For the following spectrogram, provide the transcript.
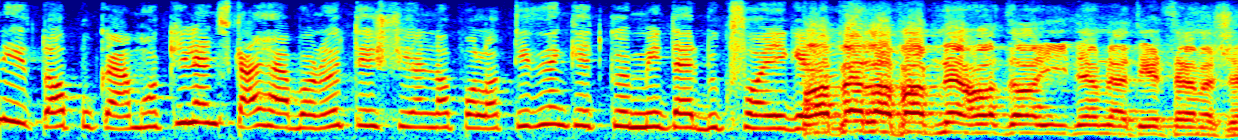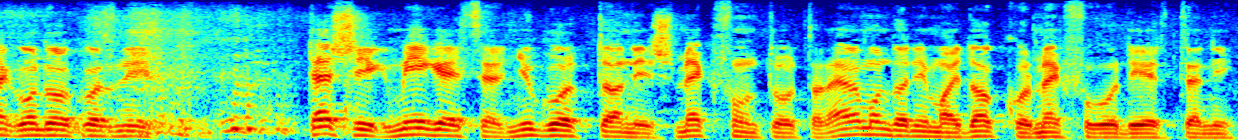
Nézd, apukám, ha 9 kájhában 5 és fél nap alatt 12 köbméter bükfa égel... Paperlapap, ne hadd, így nem lehet értelmesen gondolkozni. Tessék még egyszer nyugodtan és megfontoltan elmondani, majd akkor meg fogod érteni.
